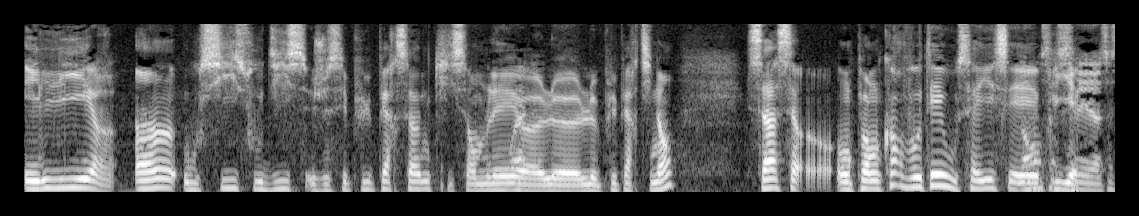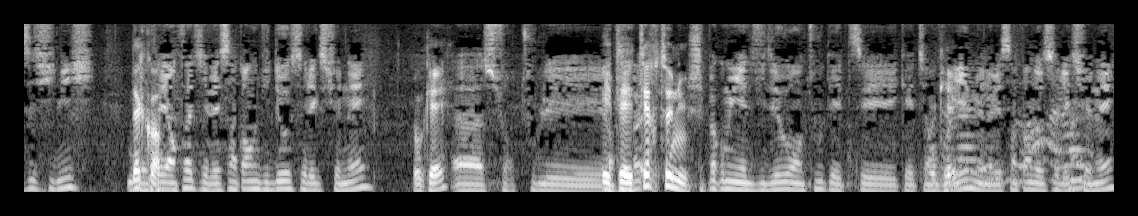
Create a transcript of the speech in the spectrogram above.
élire un ou six ou dix, je sais plus, personnes qui semblaient Ouais. euh, le, le plus pertinent. Ça, ça- on peut encore voter ou ça y est, c'est plié? c'est- ça c'est fini. D'accord. En fait, il y avait 50 vidéos sélectionnées. Ok. euh, sur tous les. Et t'as été retenu Je sais pas combien il y a de vidéos en tout qui a été, qui a été Ok. envoyées, mais il y en avait 50 de sélectionnés.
